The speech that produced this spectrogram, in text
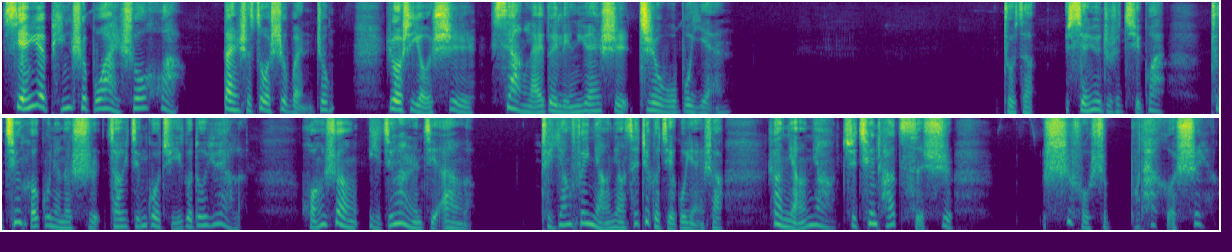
弦月平时不爱说话。但是做事稳重，若是有事，向来对凌渊是知无不言。主子，弦月只是奇怪，这清河姑娘的事早已经过去一个多月了，皇上已经让人结案了，这央妃娘娘在这个节骨眼上，让娘娘去清查此事，是否是不太合适呀？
